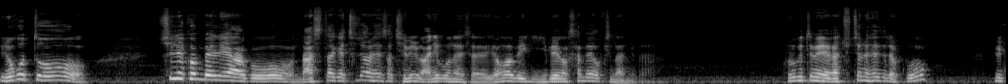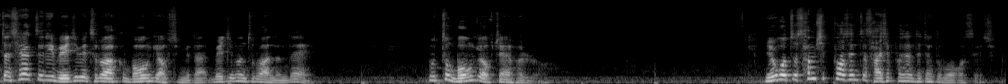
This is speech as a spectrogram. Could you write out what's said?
요것도 실리콘밸리하고 나스닥에 투자를 해서 재미를 많이 보는 회사예요 영업이익이 200억 300억씩 납니다 그렇기 때문에 얘가 추천을 해드렸고 일단 세력들이 매집에 들어왔고 먹은 게 없습니다 매집은 들어왔는데 보통 먹은 게 없잖아요 별로 요것도 30% 40% 정도 먹었어요 지금.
